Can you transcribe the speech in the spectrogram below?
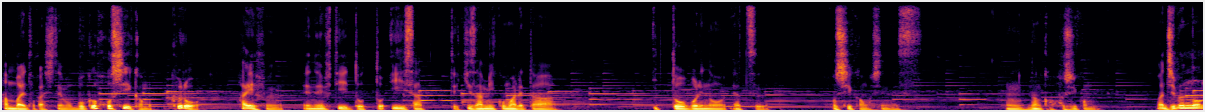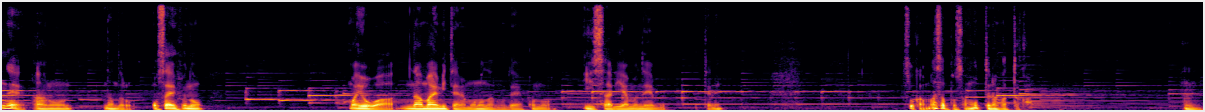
販売とかしても僕欲しいかも。黒 -nft.isa って刻み込まれた一等彫りのやつ欲しいかもしれないです。うんなんか欲しいかも、まあ、自分のねあのなんだろうお財布のまあ要は名前みたいなものなのでこのイーサリアムネームってね。そうかまさぽさん持ってなかったか。うん。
